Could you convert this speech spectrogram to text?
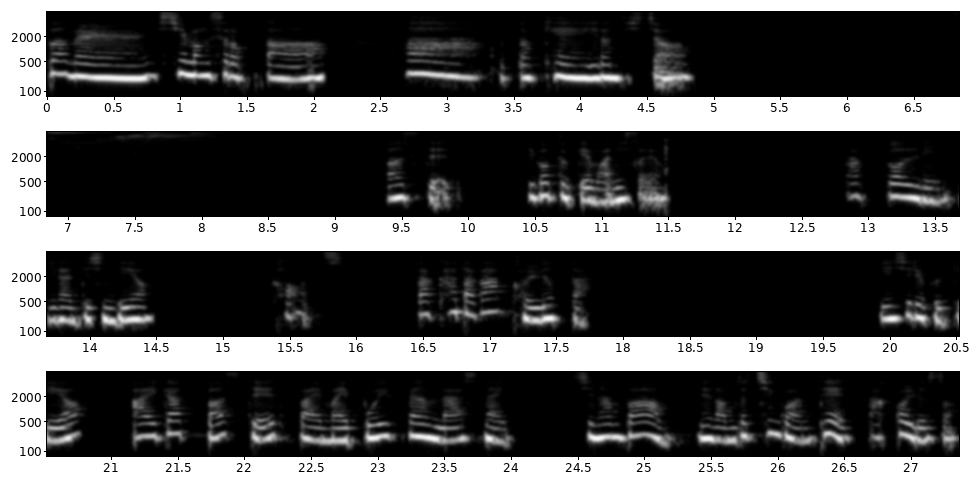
bummer, 실망스럽다. 아, 어떡해. 이런 뜻이죠. busted. 이것도 꽤 많이 써요. 딱 걸린 이란 뜻인데요. caught. 딱 하다가 걸렸다. 예시를 볼게요. I got busted by my boyfriend last night. 지난밤 내 남자친구한테 딱 걸렸어.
